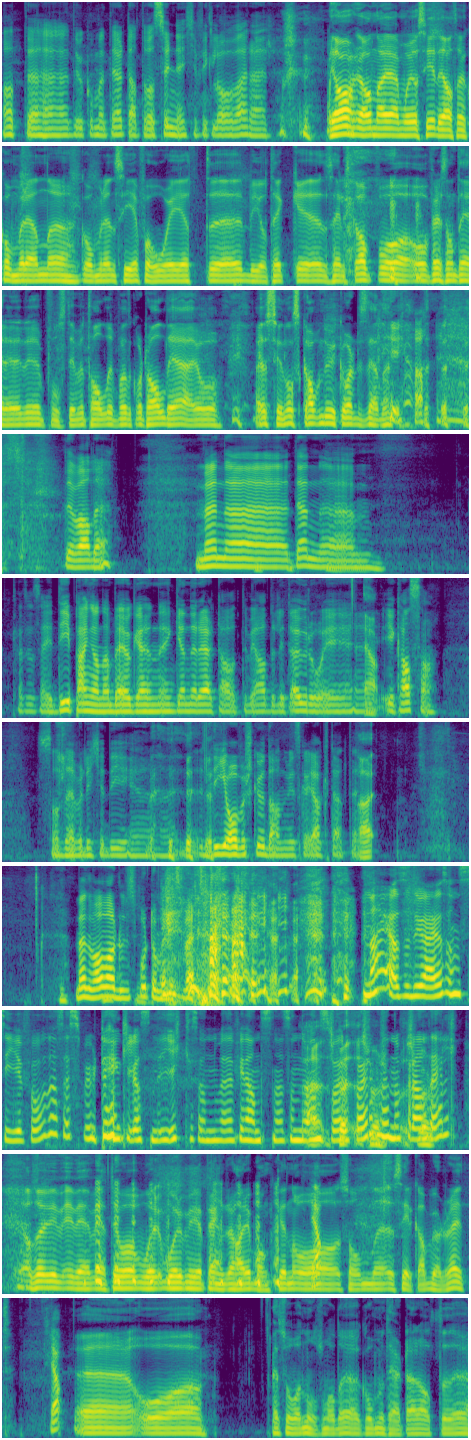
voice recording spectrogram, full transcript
At uh, du kommenterte at det var synd jeg ikke fikk lov å være her. Ja, ja, nei, jeg må jo si det at det kommer en, eh, kommer en CFO i et uh, biotek-selskap og, og presenterer positive tall på et kvartal, det er jo, er jo synd og skam du ikke var til stede. ja, det var det. Men uh, den Hva skal jeg si De pengene ble jo generert av at vi hadde litt euro i, Ja. i kassa. Så det er vel ikke de, de overskuddene vi skal jakte etter. Nei. Men hva var det du spurte om, Elisabeth? Nei, altså du er jo sånn CFO, da, så jeg spurte egentlig åssen det gikk sånn med finansene som du har ansvar ansvaret for, spør- men for all del. Altså, vi, vi vet jo hvor, hvor mye penger dere har i banken, og Ja. sånn eh, cirka burn rate. Ja. Uh, og jeg så noen som hadde kommentert der at det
